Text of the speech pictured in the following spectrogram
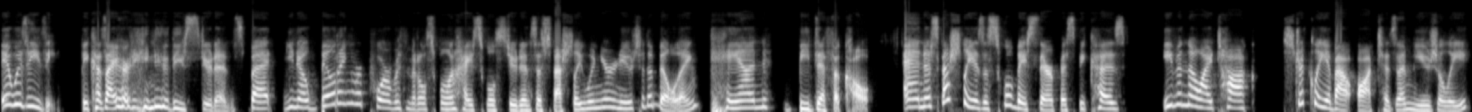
it was easy because I already knew these students. But, you know, building rapport with middle school and high school students, especially when you're new to the building, can be difficult. And especially as a school based therapist, because even though I talk strictly about autism, usually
